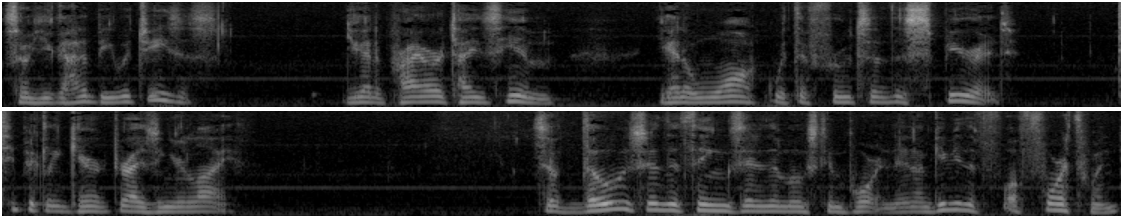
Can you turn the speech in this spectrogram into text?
So you got to be with Jesus. You got to prioritize Him. You got to walk with the fruits of the Spirit, typically characterizing your life. So those are the things that are the most important. And I'll give you the, a fourth one.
